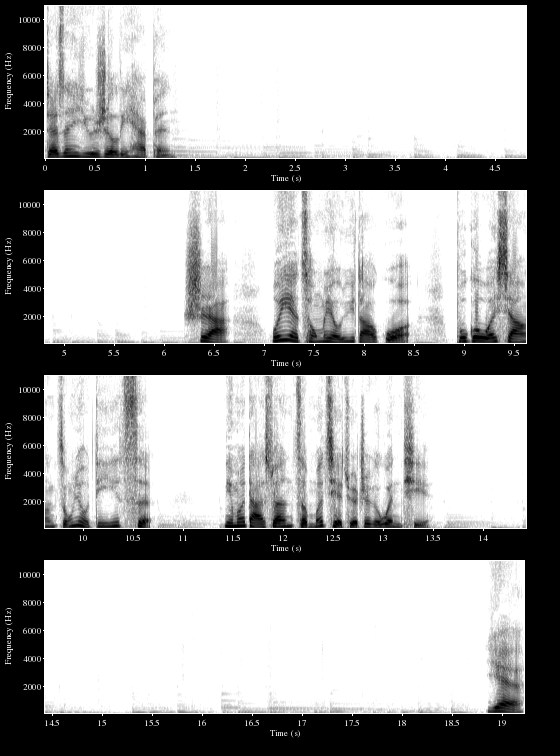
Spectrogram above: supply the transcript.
doesn't usually happen. 是啊，我也从没有遇到过。不过我想总有第一次。你们打算怎么解决这个问题？Yeah,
